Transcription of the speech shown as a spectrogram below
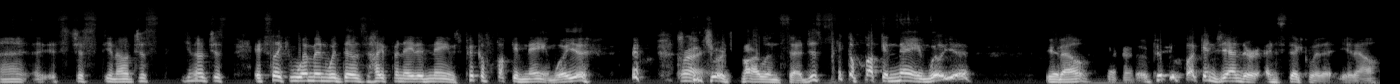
uh, it's just, you know, just, you know, just, it's like women with those hyphenated names. Pick a fucking name, will you? Right. George Carlin said, just pick a fucking name, will you? You know, Mhm. Uh, pick a fucking gender and stick with it. You know,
